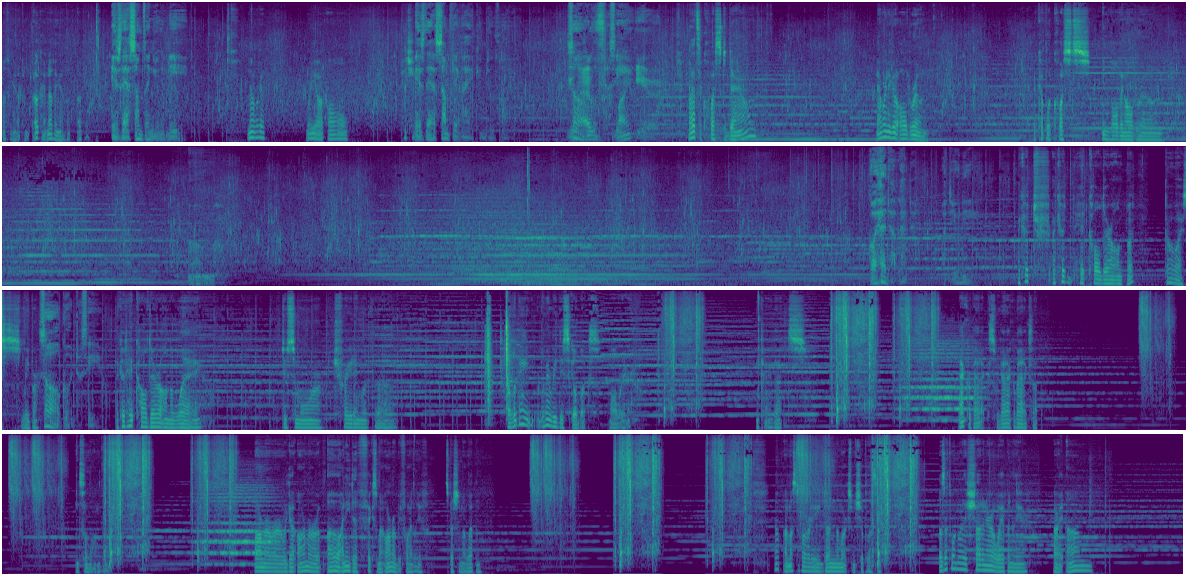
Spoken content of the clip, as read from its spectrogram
Nothing happened. Okay, nothing happened. Okay. Is there something you need? No, we're good. We are all peachy. Is there something I can do for you? You So have good to see my ear. Well, that's a quest down. Now we're going to go to Ald'ruhn. A couple of quests involving Ald'ruhn. Caldera on. What? Go away, sleeper. So good to see you. I could hit Caldera on the way. Do some more trading with. Uh... Oh, let me let me read these skill books while we're here. Okay, that's acrobatics. We got acrobatics up. It's a long bow. Armor we got armor. Oh, I need to fix my armor before I leave. Especially my weapon. Oh, I must have already done the marksmanship lesson. Was that the one where they shot an arrow way up into the air? Alright, um...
